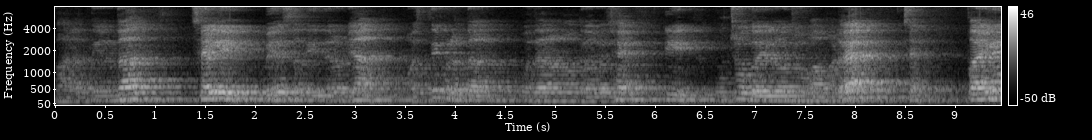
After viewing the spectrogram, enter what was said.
ભારતની અંદર છેલ્લી બે સદી દરમિયાન વસ્તી વધારાનો દર છે એ ઊંચો ગયેલો જોવા મળે છે. પહેલે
